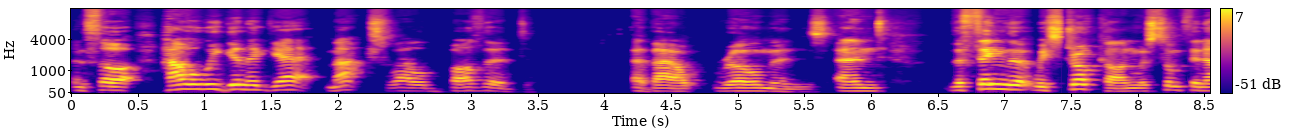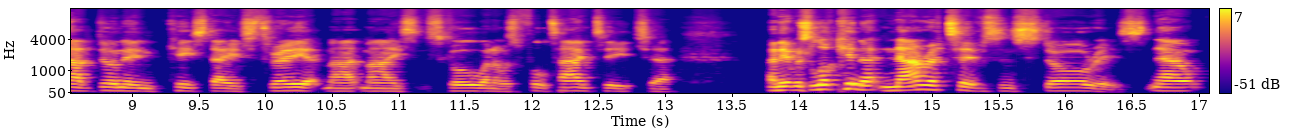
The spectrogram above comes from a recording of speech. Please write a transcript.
and thought, how are we going to get Maxwell bothered about Romans? And the thing that we struck on was something I'd done in Key Stage 3 at my, my school when I was a full time teacher. And it was looking at narratives and stories. Now,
